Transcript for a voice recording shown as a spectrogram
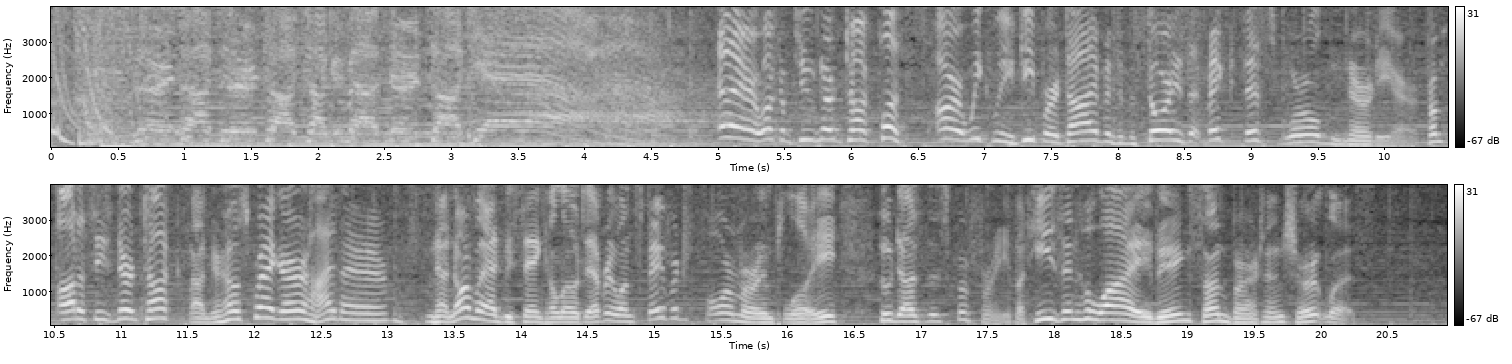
Nerd Talk, Nerd Talk, talking about Nerd Talk, yeah! Hey there, welcome to Nerd Talk Plus, our weekly deeper dive into the stories that make this world nerdier. From Odyssey's Nerd Talk, I'm your host Gregor. Hi there. Now, normally I'd be saying hello to everyone's favorite former employee who does this for free, but he's in Hawaii being sunburnt and shirtless.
